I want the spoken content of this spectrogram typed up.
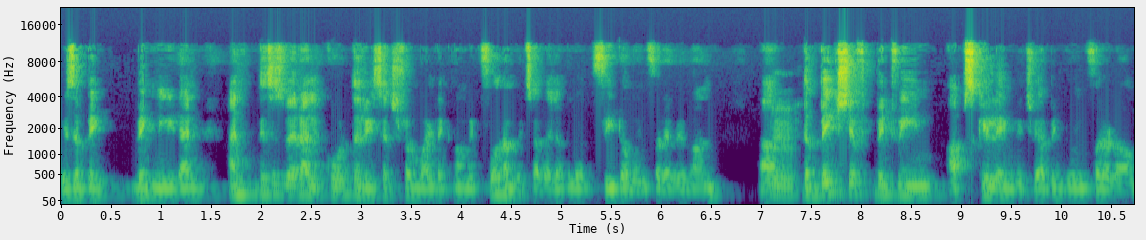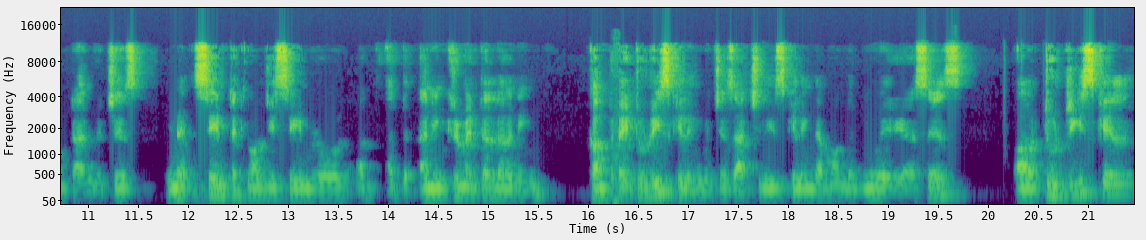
is a big, big need. And and this is where I'll quote the research from World Economic Forum, which is available on free domain for everyone. Uh, mm. The big shift between upskilling, which we have been doing for a long time, which is in a same technology, same role, uh, an incremental learning, compared to reskilling, which is actually skilling them on the new areas, is uh, to reskill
